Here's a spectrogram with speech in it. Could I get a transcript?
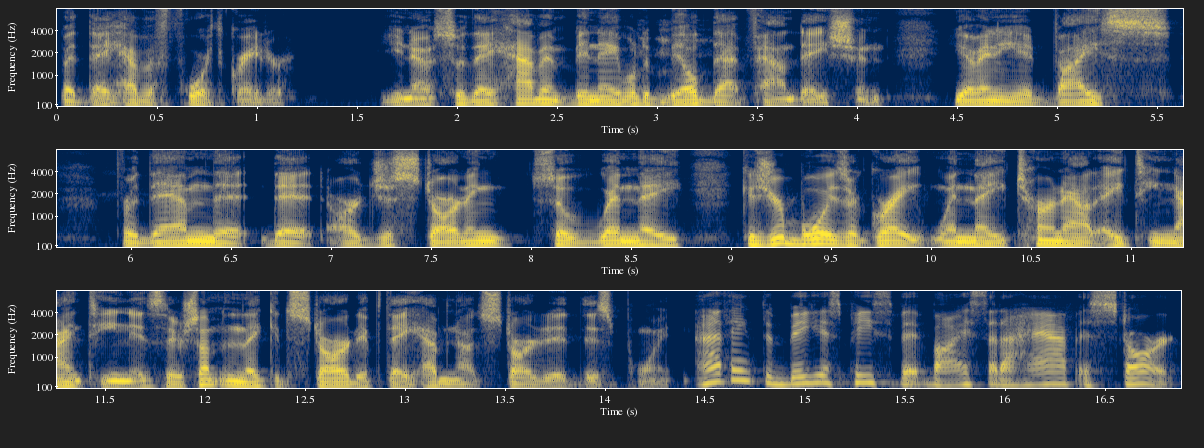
but they have a fourth grader. You know, so they haven't been able to build that foundation. You have any advice for them that that are just starting so when they because your boys are great when they turn out 18 19 is there something they could start if they have not started at this point I think the biggest piece of advice that I have is start.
